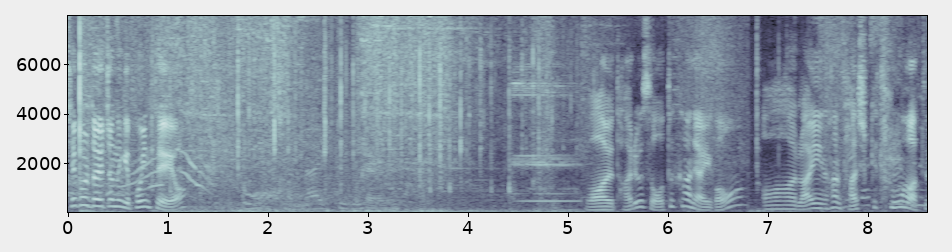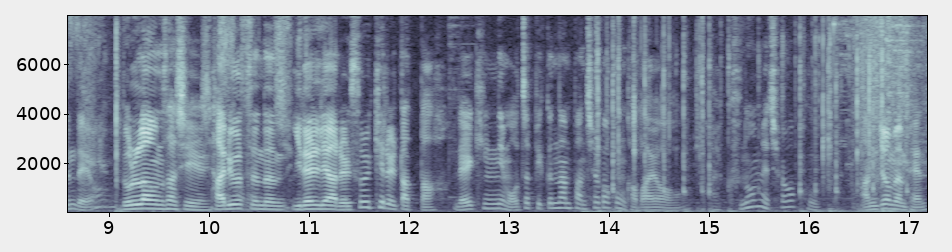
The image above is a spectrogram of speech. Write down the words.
채굴도 해주는 게 포인트예요. 와 다리우스 어떡하냐 이거? 아 라인 한 40개 탄 것 같은데요? 놀라운 사실. 다리우스는 이렐리아를 솔킬을 땄다. 렐킹님 어차피 끝난 판 철거권 가봐요. 아 그놈의 철거권 안 좋으면 밴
